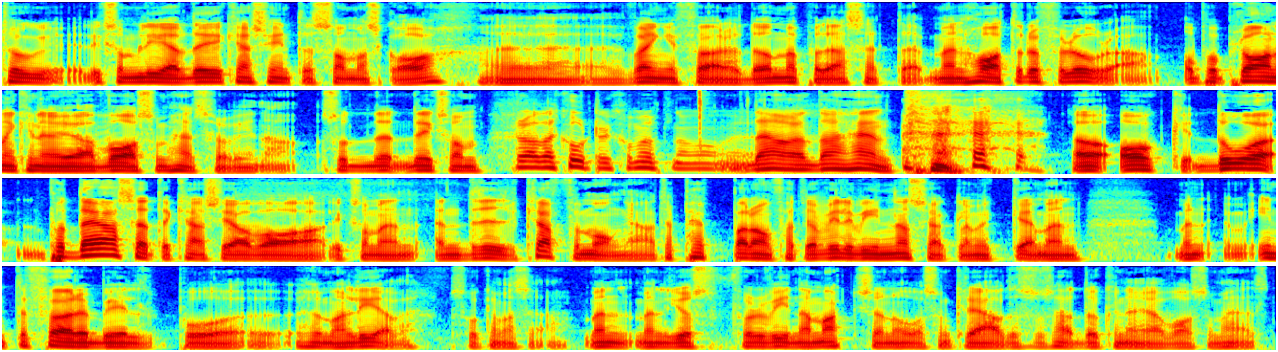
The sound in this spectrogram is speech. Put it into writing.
tog, liksom levde kanske inte som man ska. Eh, var ingen föredöme på det sättet. Men hatade att förlora. Och på planen kunde jag göra vad som helst för att vinna. Så det, det liksom, Röda kortet kom upp någon gång? Det har, det har hänt. Och då, på det sättet kanske jag var liksom en, en drivkraft för många. Att jag peppade dem för att jag ville vinna så jäkla mycket. Men, men inte förebild på hur man lever, så kan man säga. Men, men just för att vinna matchen och vad som krävdes, och så här, då kunde jag göra vad som helst.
